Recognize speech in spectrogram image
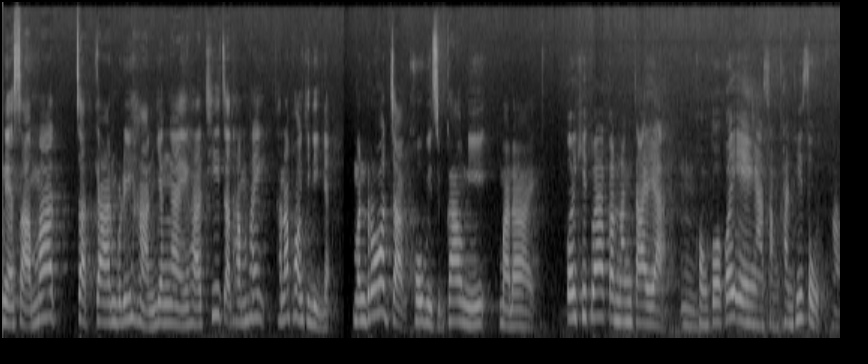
เนี่ยสามารถจัดการบริหารยังไงคะ ที่จะทำให้ธนพรคลินิกเนี่ยมันรอดจากโควิด -19 นี้มาได้ ก้อยคิดว่ากำลังใจอะอืม ของตัวก้อยเองอะสำคัญที่สุด ค่ะ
